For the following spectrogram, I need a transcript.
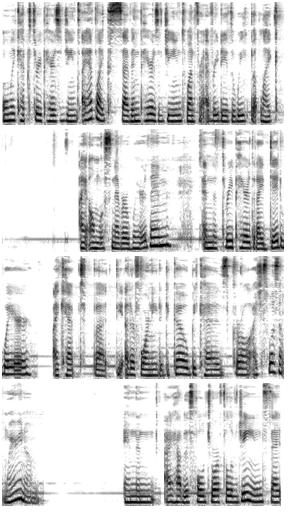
only kept three pairs of jeans. I had like seven pairs of jeans, one for every day of the week, but like I almost never wear them. And the three pair that I did wear, I kept, but the other four needed to go because, girl, I just wasn't wearing them. And then I have this whole drawer full of jeans that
